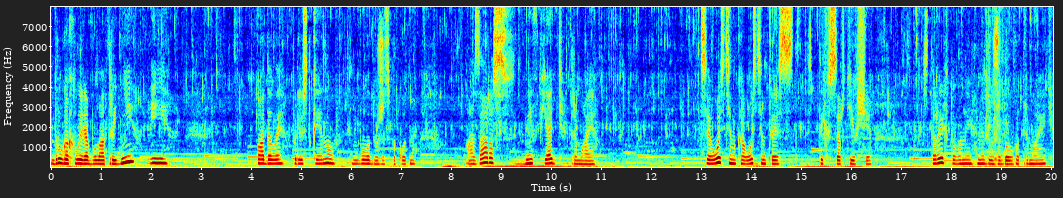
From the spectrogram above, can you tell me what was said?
Друга хвиля була три дні і падали пелюстки. Ну, було дуже спекотно. А зараз днів 5 тримає. Це Остінка, Остінка з тих сортів ще старих, то вони не дуже довго тримають.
